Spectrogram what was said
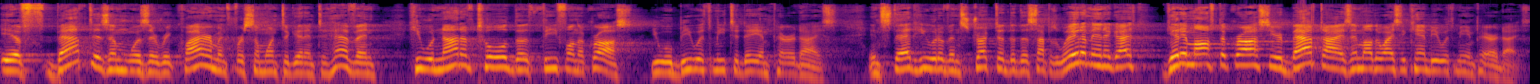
If baptism was a requirement for someone to get into heaven, he would not have told the thief on the cross, You will be with me today in paradise. Instead, he would have instructed the disciples, Wait a minute, guys, get him off the cross here, baptize him, otherwise he can't be with me in paradise.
